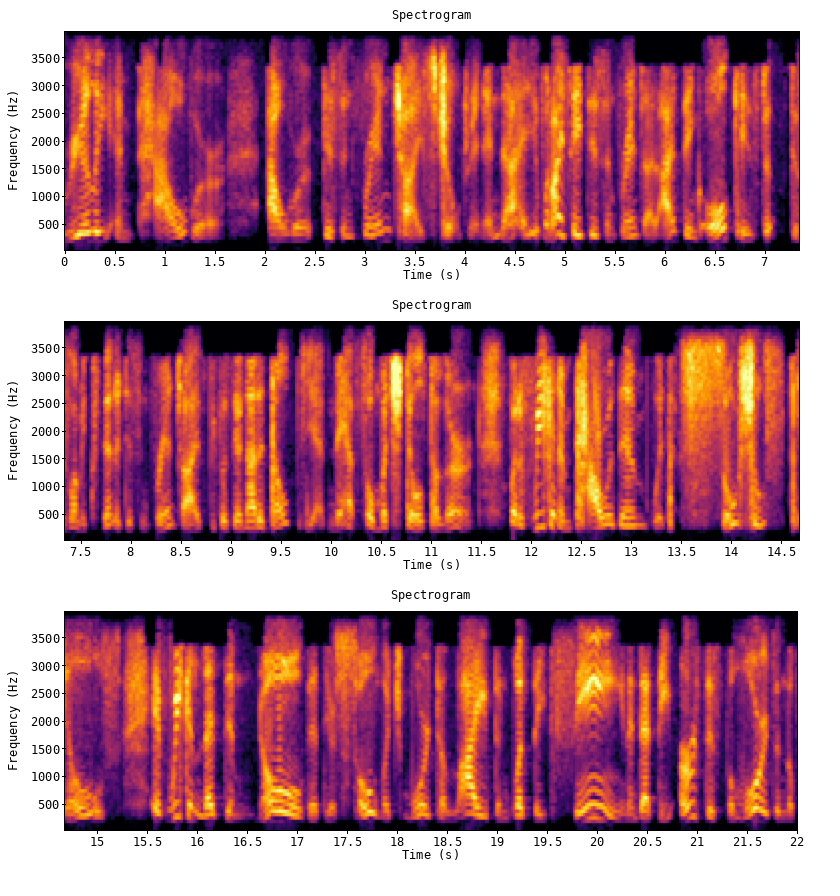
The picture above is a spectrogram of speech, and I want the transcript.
really empower our disenfranchised children. And I, when I say disenfranchised, I think all kids to, to some extent are disenfranchised because they're not adults yet and they have so much still to learn. But if we can empower them with social skills, if we can let them know that there's so much more to life than what they've seen and that the earth is the Lord's and the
